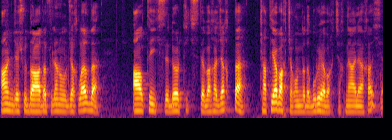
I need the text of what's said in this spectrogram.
anca şu dağda filan olacaklar da 6x'de 4x'de bakacak da çatıya bakacak onda da buraya bakacak ne alakaysa.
